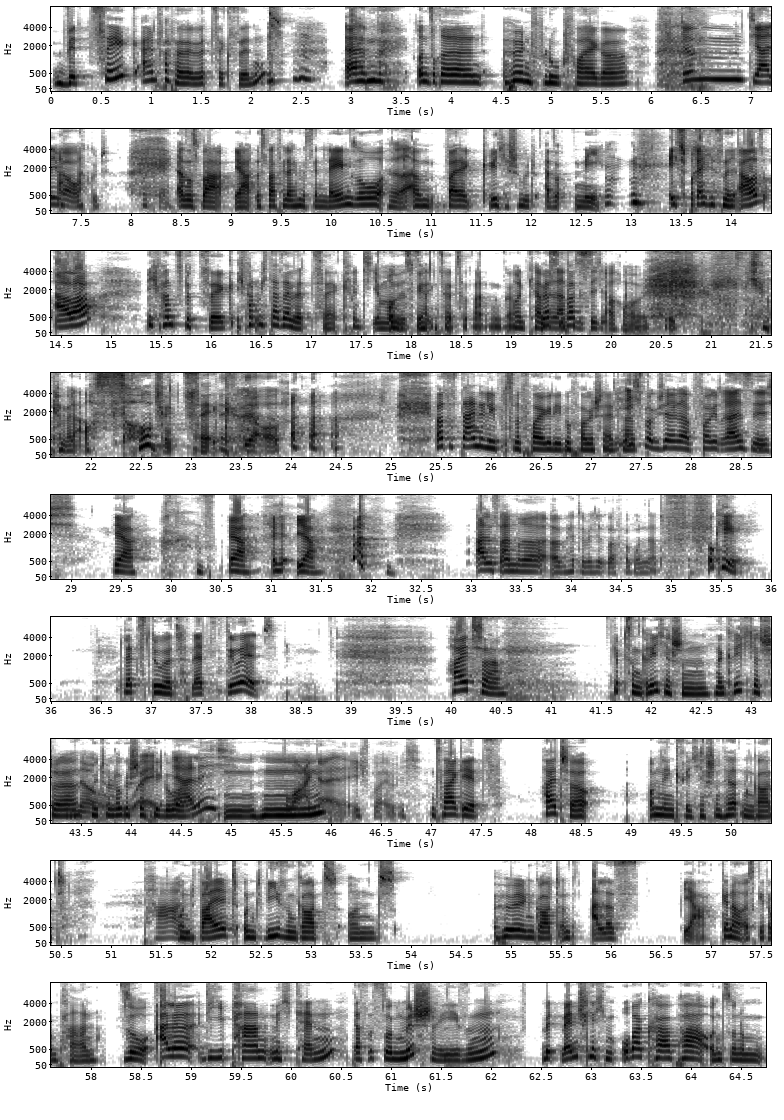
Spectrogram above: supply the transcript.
witzig, einfach weil wir witzig sind. ähm, unsere Höhenflugfolge. Stimmt, ja, die war auch gut. Okay. Also es war, ja, das war vielleicht ein bisschen lame so, Ja. ähm, weil griechische Mythologie, also nee, ich spreche es nicht aus, aber Ich fand's witzig. Ich fand mich da sehr witzig. Find ich immer Und witzig. wir hatten es ja zusammen gehört. Und Camilla weißt du, auch immer witzig. Ich finde Camilla auch so witzig. Wir auch. Was ist deine liebste Folge, die du vorgestellt Die ich hast? vorgestellt habe, Folge 30. Ja. Ja, ich- ja. Alles andere ähm, hätte mich jetzt auch verwundert. Okay. Let's do it. Let's do it. Heute gibt's einen griechischen, eine griechische No mythologische way. Figur. Ehrlich? Mhm. Boah, geil. Ich freue mich. Und zwar geht's heute um den griechischen Hirtengott Pan. und Wald- und Wiesengott und Höhlengott und alles. Ja, genau, es geht um Pan. So, alle, die Pan nicht kennen, das ist so ein Mischwesen mit menschlichem Oberkörper und so einem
